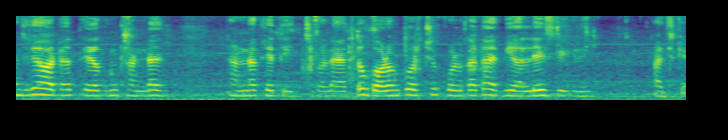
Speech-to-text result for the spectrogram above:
আজকে হঠাৎ এরকম ঠান্ডা ঠান্ডা খেতে ইচ্ছে করল। এত গরম পড়ছে কলকাতায়, বিয়াল্লিশ ডিগ্রি আজকে।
